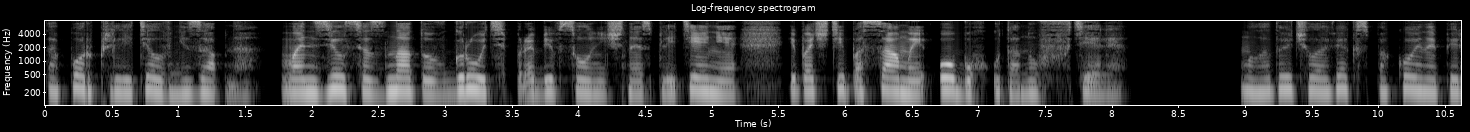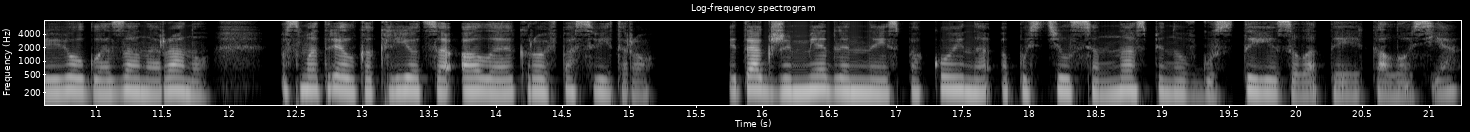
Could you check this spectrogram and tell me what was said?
Топор прилетел внезапно, вонзился знату в грудь, пробив солнечное сплетение и почти по самый обух утонув в теле. Молодой человек спокойно перевел глаза на рану, посмотрел, как льется алая кровь по свитеру и также медленно и спокойно опустился на спину в густые золотые колосья.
